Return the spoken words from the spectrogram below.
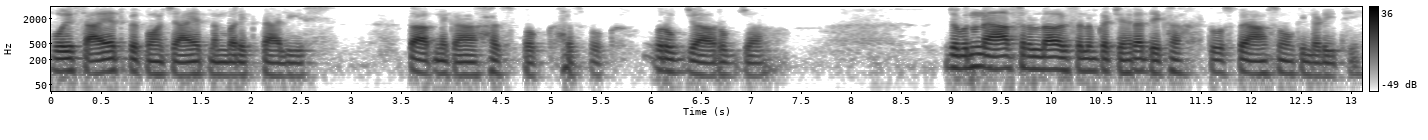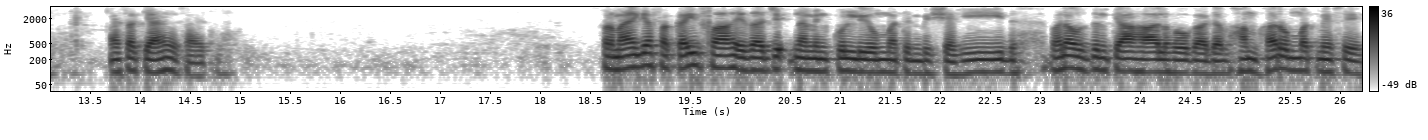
وہ اس آیت پہ پہنچے آیت نمبر اکتالیس، تو آپ نے کہا، حسبک حسبک، رک جا رک جا۔ جب انہوں نے آپ صلی اللہ علیہ وسلم کا چہرہ دیکھا، تو اس پہ آنسوؤں کی لڑی تھی۔ ایسا کیا ہے اس آیت میں؟ فرمایا گیا فقیفہ اذا جئنا من کل امت بشہید بھلا اس دن کیا حال ہوگا جب ہم ہر امت میں سے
